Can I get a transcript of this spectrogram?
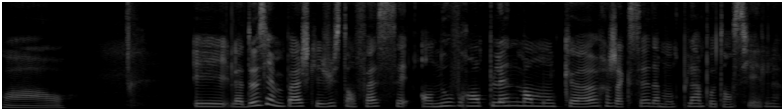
Waouh. Et la deuxième page qui est juste en face, c'est En ouvrant pleinement mon cœur, j'accède à mon plein potentiel.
